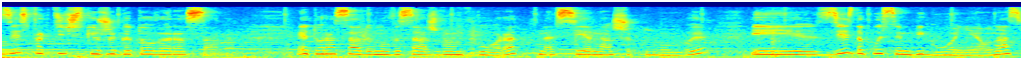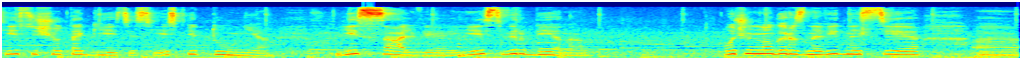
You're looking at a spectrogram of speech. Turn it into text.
Здесь практически уже готовая рассада. Эту рассаду мы высаживаем в город на все наши клумбы. И здесь, допустим, бегония. У нас есть еще тагетис, есть петуния, есть сальвия, есть вербена. Очень много разновидностей. э,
